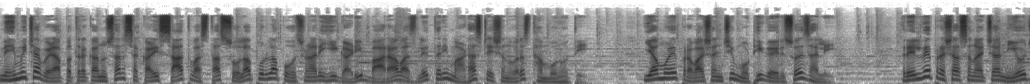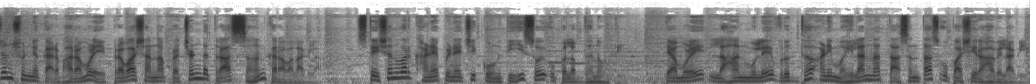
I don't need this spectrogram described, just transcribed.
नेहमीच्या वेळापत्रकानुसार सकाळी सात वाजता सोलापूरला पोहोचणारी ही गाडी बारा वाजले तरी माढा स्टेशनवरच थांबून होती. यामुळे प्रवाशांची मोठी गैरसोय झाली. रेल्वे प्रशासनाच्या नियोजनशून्य कारभारामुळे प्रवाशांना प्रचंड त्रास सहन करावा लागला. स्टेशनवर खाण्यापिण्याची कोणतीही सोय उपलब्ध नव्हती. त्यामुळे लहान मुले वृद्ध आणि महिलांना तासनतास उपाशी राहावे लागले.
